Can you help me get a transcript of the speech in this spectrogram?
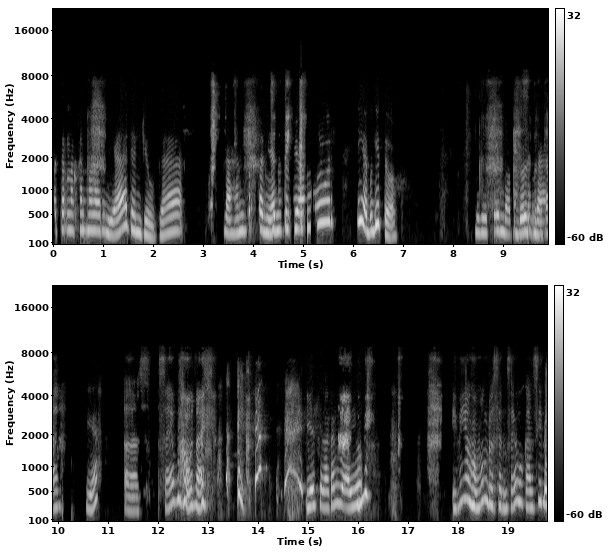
peternakan malaria dan juga lahan pertanian jamur. Iya, begitu. Begitu Mbak Eh, Bedul dan Mbak. Ya, s- saya mau nanya. iya silakan Mbak Ayu. Ini, ini yang ngomong dosen saya bukan sih.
